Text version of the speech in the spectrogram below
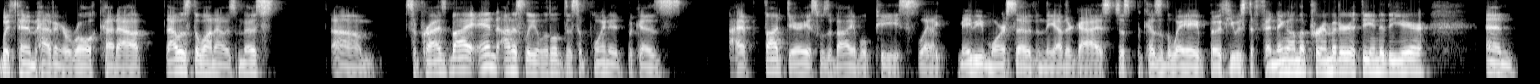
with him having a role cut out, that was the one I was most um, surprised by, and honestly a little disappointed because I thought Darius was a valuable piece, like maybe more so than the other guys, just because of the way both he was defending on the perimeter at the end of the year, and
